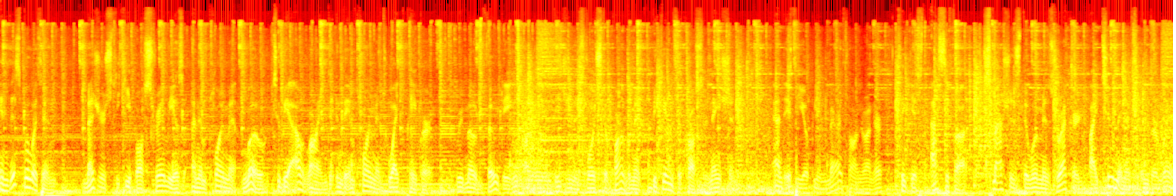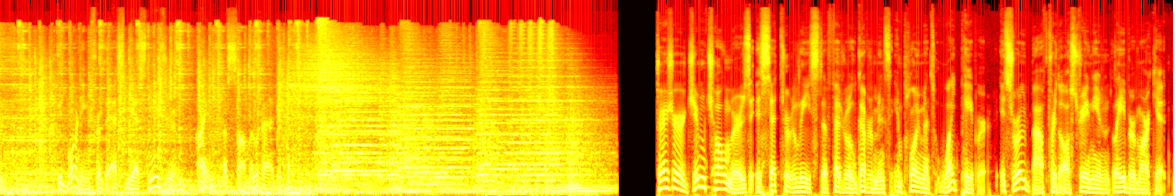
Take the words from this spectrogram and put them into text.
In this bulletin, measures to keep Australia's unemployment low to be outlined in the Employment White Paper. Remote voting on an Indigenous voice to Parliament begins across the nation. And Ethiopian marathon runner Tigist Assefa smashes the women's record by two minutes in Berlin. Good morning from the SBS Newsroom. I'm Assam Al Treasurer Jim Chalmers is set to release the federal government's employment white paper, its roadmap for the Australian labour market.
